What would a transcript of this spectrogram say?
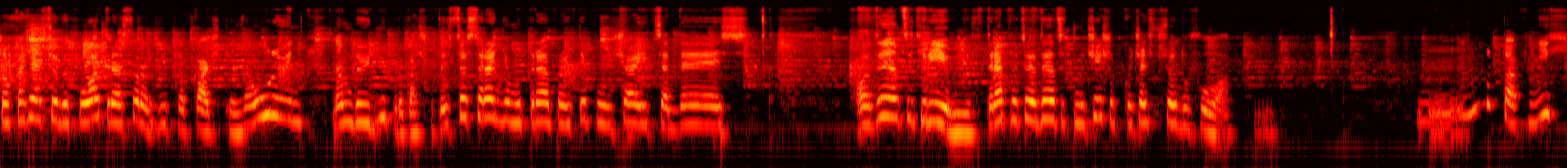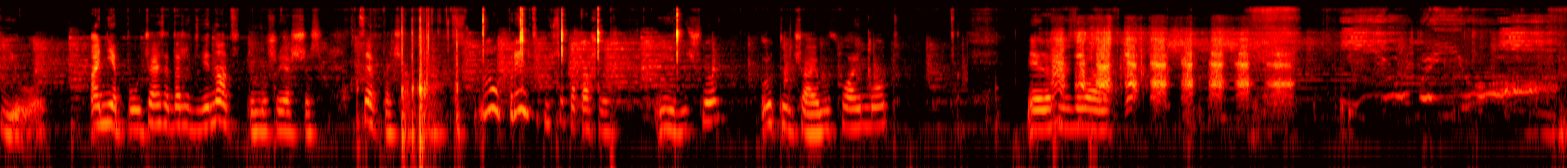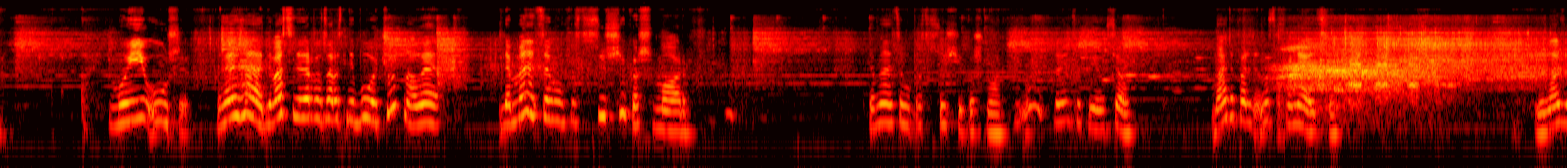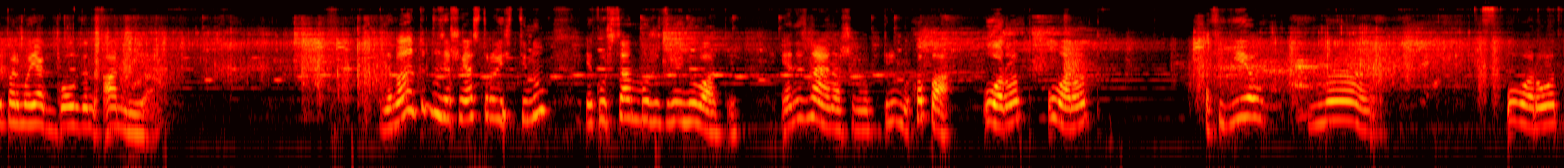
Щоб вкачати собі фуа, треба 42 прокачки. За уровень нам дають 2 прокачки. Тобто це в середньому треба пройти, виходить, десь 11 рівнів. Треба пройти 11 ночей, щоб качати все до фула. Ну так, нехило. А не, получается даже 12, тому що я щось це вкачав. Ну, в принципі, все поки що ізічно. Виключаємо флай мод. Я так називаю. Мої уші. Я не знаю, для вас це, наверное, зараз не було чутно, але для мене це був просто сущий кошмар. Для мене це був просто сущий кошмар. Ну, в принципі, все. У тепер сохраняється. Вона тепер моя Golden Army. Завано тут, друзі, що я строю стіну, яку ж сам можу зруйнувати. Я не знаю, на що воно потрібно. Хопа! Орот, уворот. Офігел. На. Уворот.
